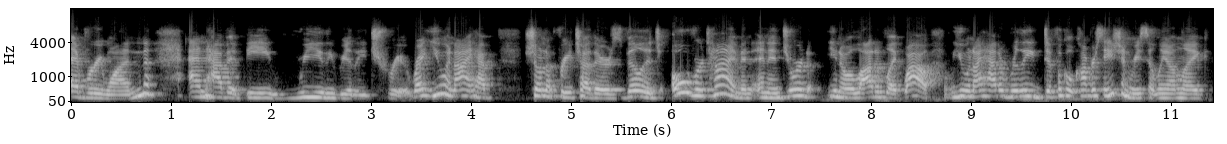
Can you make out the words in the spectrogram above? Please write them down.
everyone and have it be really, really true, right? You and I have shown up for each other's village over time and, and endured, you know, a lot of like, wow, you and I had a really difficult conversation recently on like,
